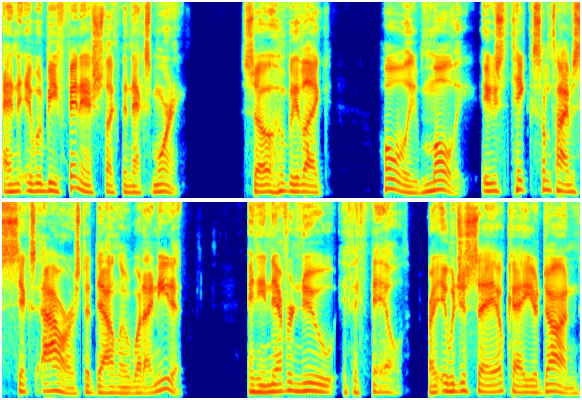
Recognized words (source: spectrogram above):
And it would be finished like the next morning. So it would be like, holy moly. It used to take sometimes six hours to download what I needed. And you never knew if it failed, right? It would just say, okay, you're done.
